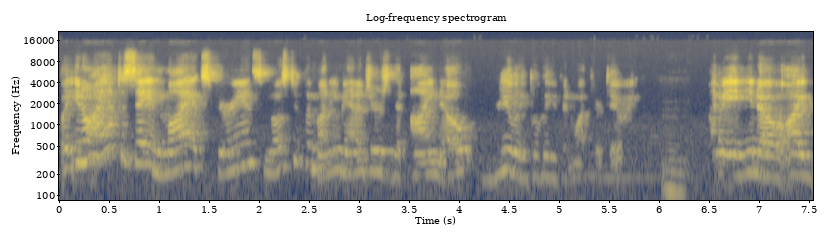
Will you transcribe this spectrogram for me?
but you know, I have to say, in my experience, most of the money managers that I know really believe in what they're doing. Mm. I mean, you know, I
